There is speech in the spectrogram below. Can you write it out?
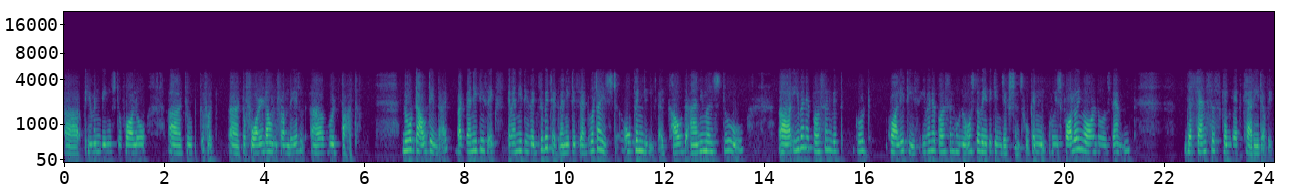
uh, human beings to follow uh, to uh, to fall down from their uh, good path no doubt in that but when it is when it is exhibited when it is advertised openly like how the animals do uh, even a person with good qualities even a person who knows the vedic injections who can who is following all those then the senses can get carried away.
